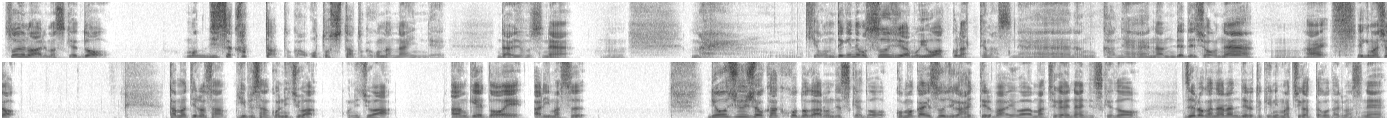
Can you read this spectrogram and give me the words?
そういうのはありますけどまあ、実際勝ったとか落としたとかこんなんないんで大丈夫ですね。うん、まあ基本的にでも数字はもう弱くなってますね。なんかねなんででしょうね、うん、はい。行きましょう。玉ティロさんヒブさんこんにちは。こんにちは。アンケート A あります。領収書を書くことがあるんですけど細かい数字が入っている場合は間違いないんですけどゼロが並んでる時に間違ったことありますね。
